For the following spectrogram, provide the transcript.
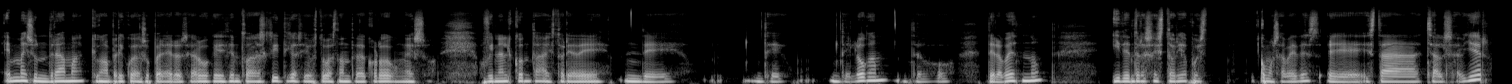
é máis un drama que unha película de superhéroes, é algo que dicen todas as críticas e eu estou bastante de acordo con eso. Ao final conta a historia de, de, de, de Logan, do, de Lobezno, e dentro desa historia, pues, como sabedes, eh, está Charles Xavier,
